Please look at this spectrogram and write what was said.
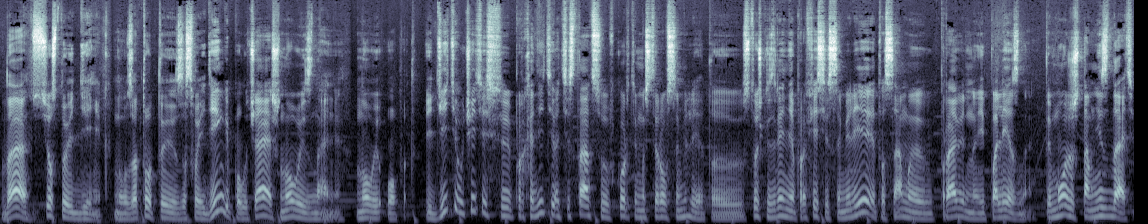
да, все стоит денег, но зато ты за свои деньги получаешь новые знания, новый опыт. Идите, учитесь, проходите аттестацию в корте мастеров сомелье. Это с точки зрения профессии сомелье это самое правильное и полезное. Ты можешь там не сдать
